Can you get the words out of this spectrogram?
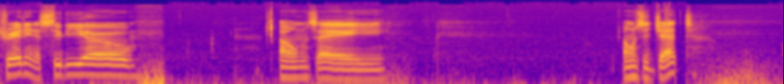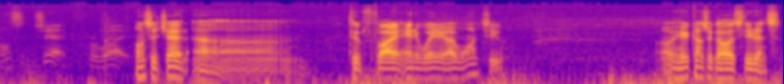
creating a studio owns a owns a jet. Also, jet for what? Owns a jet. Uh, to fly anywhere I want to. Oh, here comes the college students.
